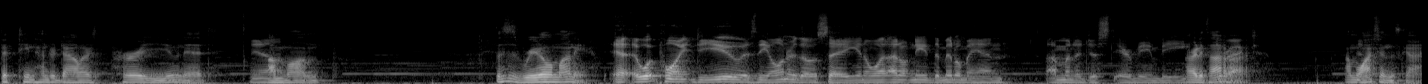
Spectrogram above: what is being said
fifteen hundred dollars per unit Yeah. a month. This is real money. At at what point do you, as the owner, though, say, you know what, I don't need the middleman. I'm gonna just Airbnb. I already thought about direct. I'm watching this guy.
